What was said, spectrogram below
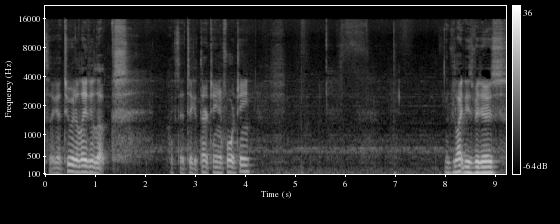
So I got two of the Lady Lucks. Like I said, ticket 13 and 14. If you like these videos,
